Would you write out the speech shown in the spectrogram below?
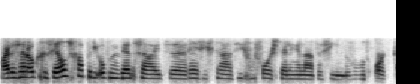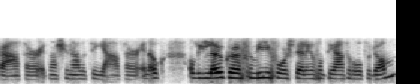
Maar er zijn ook gezelschappen die op hun website uh, registratie van voorstellingen laten zien. Bijvoorbeeld Orkater, het Nationale Theater. En ook al die leuke familievoorstellingen van Theater Rotterdam.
